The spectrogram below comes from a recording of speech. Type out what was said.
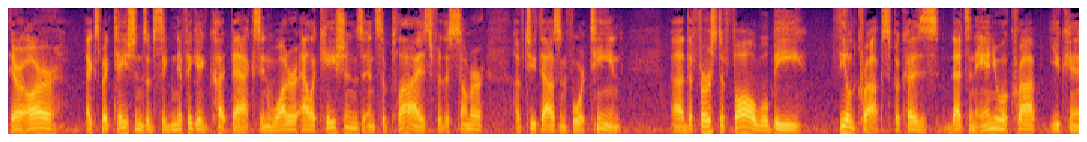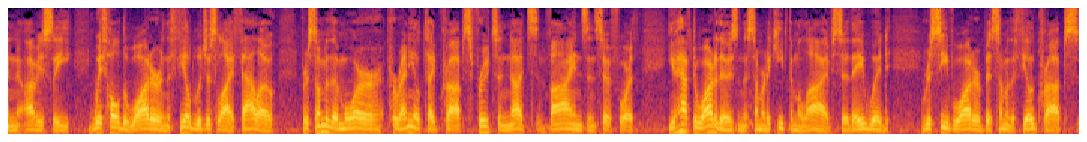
There are expectations of significant cutbacks in water allocations and supplies for the summer of 2014. Uh, the first to fall will be field crops because that's an annual crop. You can obviously withhold the water and the field will just lie fallow. For some of the more perennial type crops, fruits and nuts, vines, and so forth, you have to water those in the summer to keep them alive. So they would receive water, but some of the field crops,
